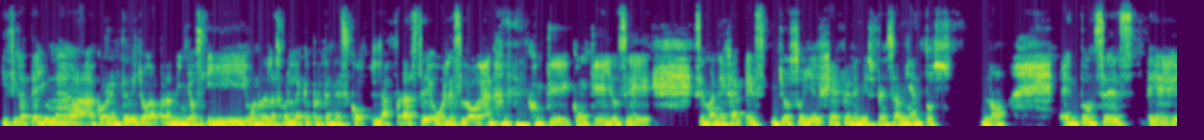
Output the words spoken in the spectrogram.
y fíjate, hay una corriente de yoga para niños y, bueno, de la escuela a la que pertenezco, la frase o el eslogan con que, con que ellos se, se manejan es yo soy el jefe de mis pensamientos, ¿no? Entonces, eh,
